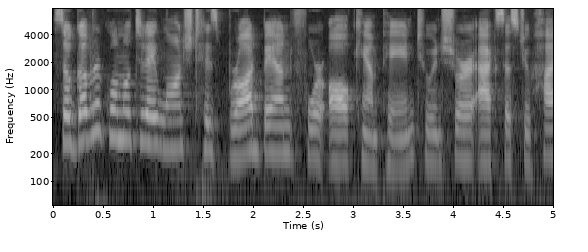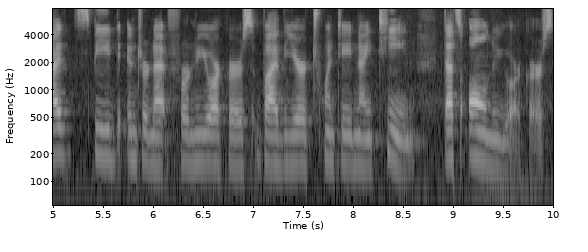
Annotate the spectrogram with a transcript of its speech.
So Governor Cuomo today launched his Broadband for All campaign to ensure access to high-speed internet for New Yorkers by the year 2019. That's all New Yorkers.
